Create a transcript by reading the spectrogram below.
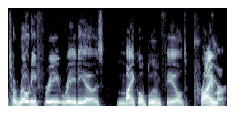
to Roadie Free Radio's Michael Bloomfield Primer.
